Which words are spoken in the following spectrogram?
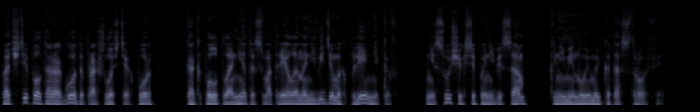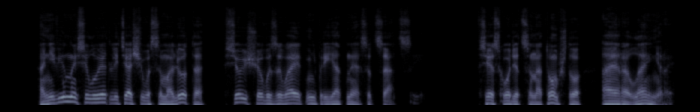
Почти полтора года прошло с тех пор, как полпланеты смотрела на невидимых пленников, несущихся по небесам к неминуемой катастрофе. А невинный силуэт летящего самолета все еще вызывает неприятные ассоциации. Все сходятся на том, что аэролайнеры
